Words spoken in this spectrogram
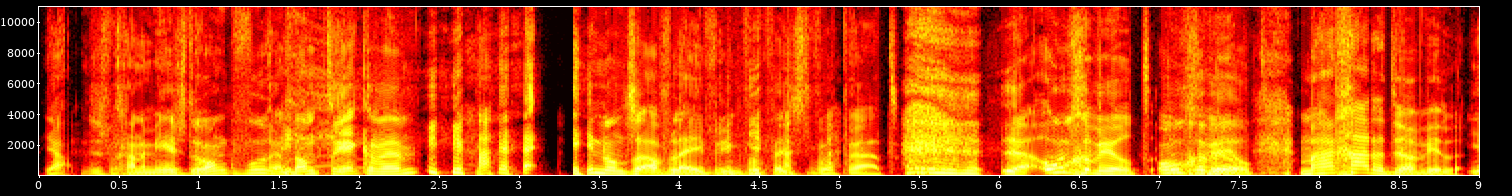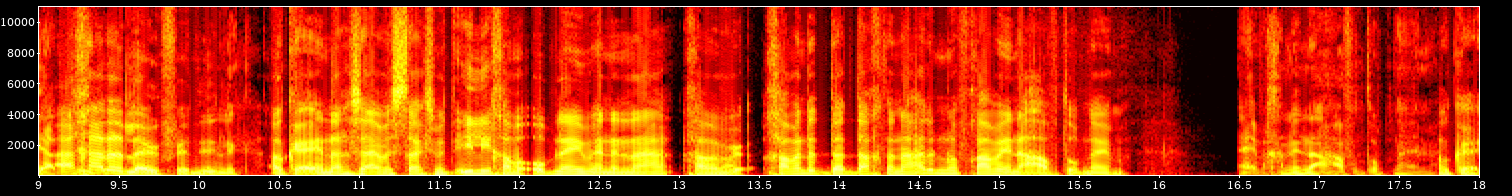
ja. Dus we gaan hem eerst dronken voeren en dan trekken we hem in onze aflevering van Festival Praat. Ja, ongewild. Ongewild. Maar hij gaat het wel willen. Ja, hij gaat tuurlijk. het leuk vinden. Tuurlijk. Oké, en dan zijn we straks met Ili, gaan we opnemen en daarna gaan we weer. Gaan we dat, dat dag daarna doen of gaan we in de avond opnemen? Nee, we gaan in de avond opnemen. Oké,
